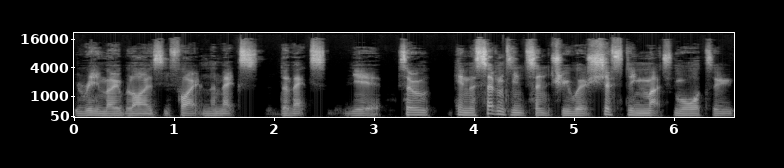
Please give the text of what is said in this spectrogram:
you remobilize, you fight in the next the next year. So in the 17th century, we're shifting much more to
